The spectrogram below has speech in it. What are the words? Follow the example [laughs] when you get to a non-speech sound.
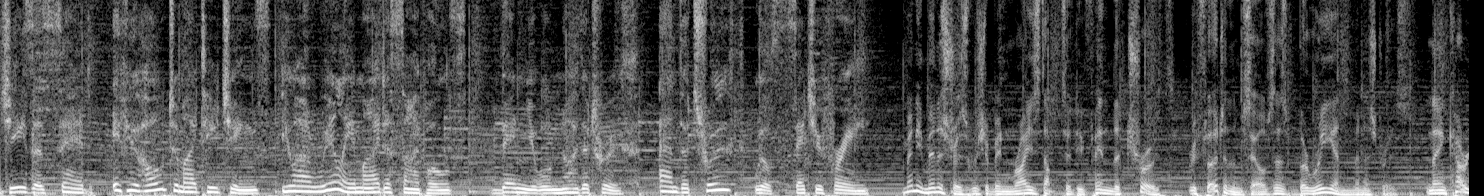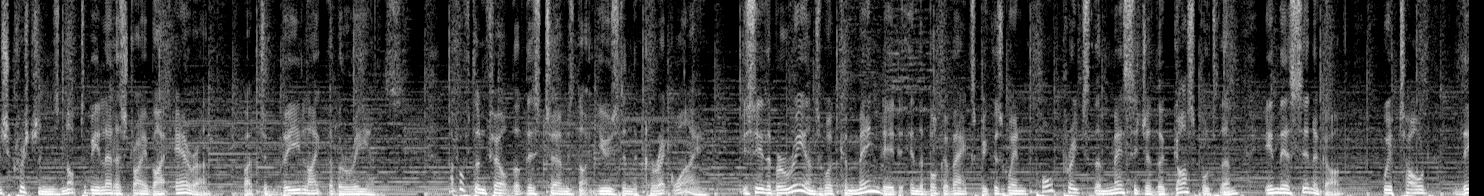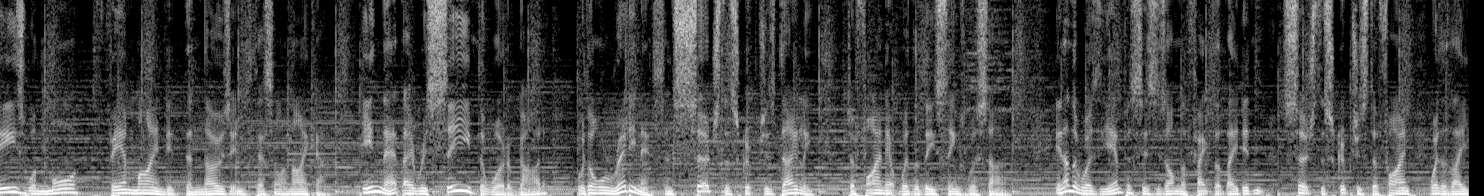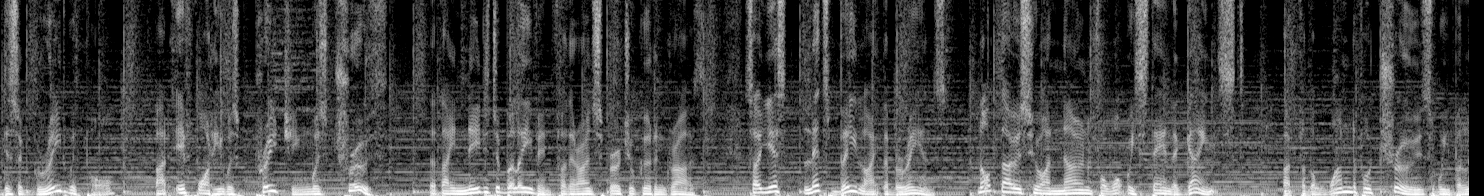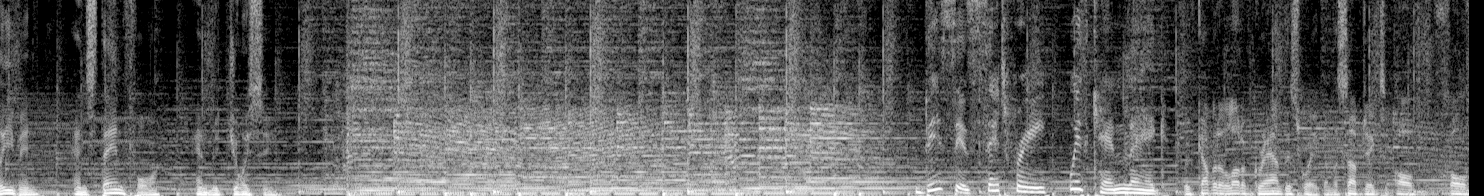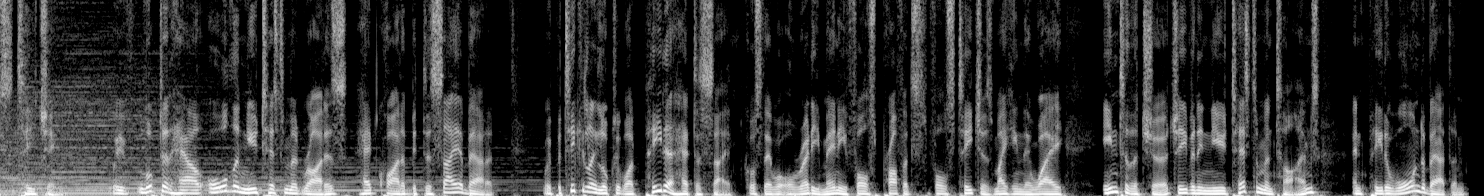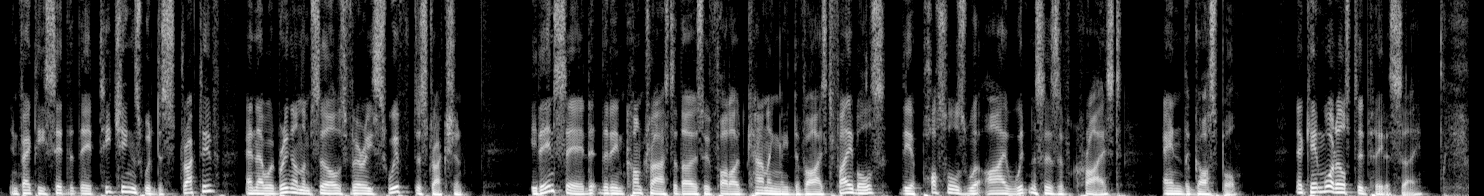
Jesus said, If you hold to my teachings, you are really my disciples. Then you will know the truth, and the truth will set you free. Many ministries which have been raised up to defend the truth refer to themselves as Berean ministries, and they encourage Christians not to be led astray by error, but to be like the Bereans. I've often felt that this term is not used in the correct way. You see, the Bereans were commended in the book of Acts because when Paul preached the message of the gospel to them in their synagogue, we're told these were more fair minded than those in Thessalonica, in that they received the word of God with all readiness and searched the scriptures daily to find out whether these things were so. In other words, the emphasis is on the fact that they didn't search the scriptures to find whether they disagreed with Paul, but if what he was preaching was truth that they needed to believe in for their own spiritual good and growth. So, yes, let's be like the Bereans, not those who are known for what we stand against, but for the wonderful truths we believe in and stand for and rejoice in. This is Set Free with Ken Legg. We've covered a lot of ground this week on the subject of false teaching. We've looked at how all the New Testament writers had quite a bit to say about it. We particularly looked at what Peter had to say. Of course, there were already many false prophets, false teachers making their way into the church, even in New Testament times, and Peter warned about them. In fact, he said that their teachings were destructive and they would bring on themselves very swift destruction. He then said that in contrast to those who followed cunningly devised fables, the apostles were eyewitnesses of Christ and the gospel. Now, Ken, what else did Peter say?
